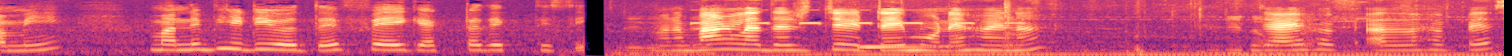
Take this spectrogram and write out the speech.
আমি মানে ভিডিওতে ফেক একটা দেখতেছি। মানে বাংলাদেশ যে এটাই মনে হয় না। যাই হোক আল্লাহ হাফেজ।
